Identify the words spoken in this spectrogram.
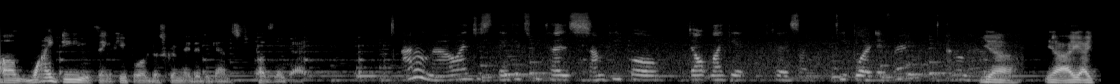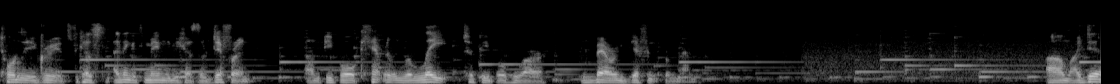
Um, why do you think people are discriminated against because they're gay? I don't know. I just think it's because some people don't like it because like people are different. I don't know. Yeah, yeah, I, I totally agree. It's because I think it's mainly because they're different, and people can't really relate to people who are very different from them. Um, I did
